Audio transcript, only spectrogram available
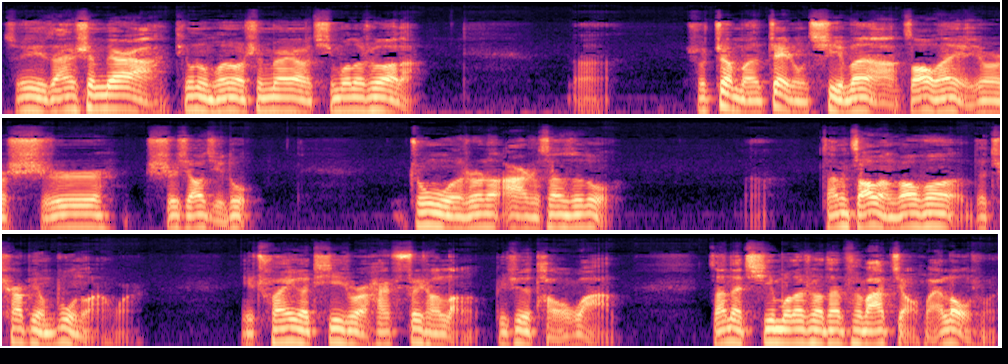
所以咱身边啊，听众朋友身边要骑摩托车的，啊，说这么这种气温啊，早晚也就是十十小几度，中午的时候呢二十三四度。咱们早晚高峰这天并不暖和，你穿一个 T 恤还非常冷，必须得套个褂子。咱在骑摩托车，咱非把脚踝露出来，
